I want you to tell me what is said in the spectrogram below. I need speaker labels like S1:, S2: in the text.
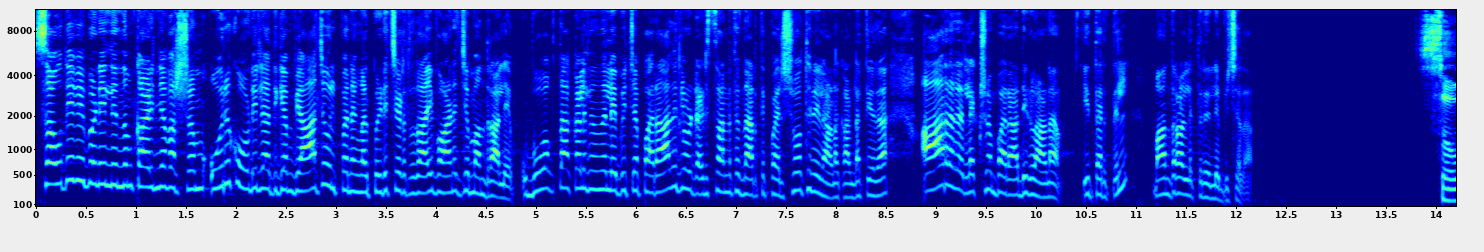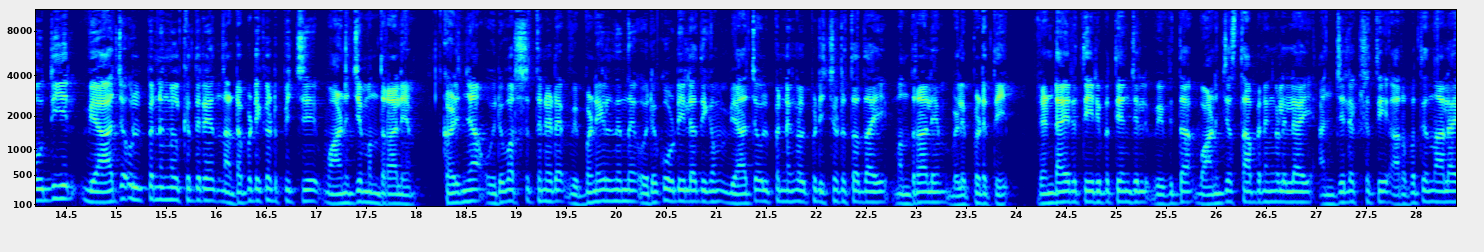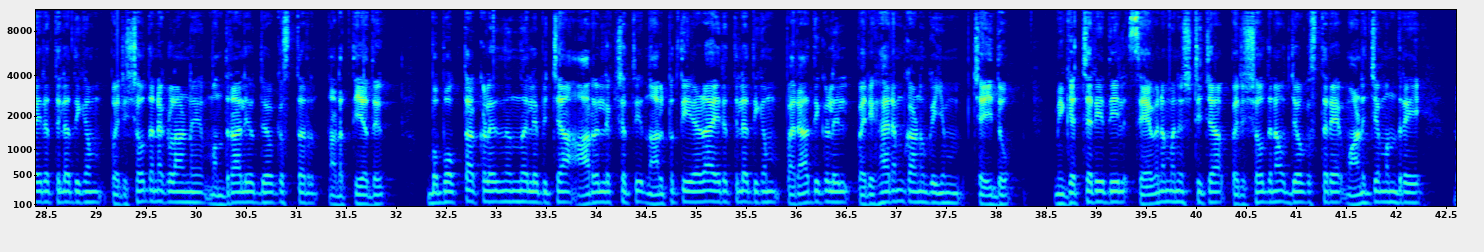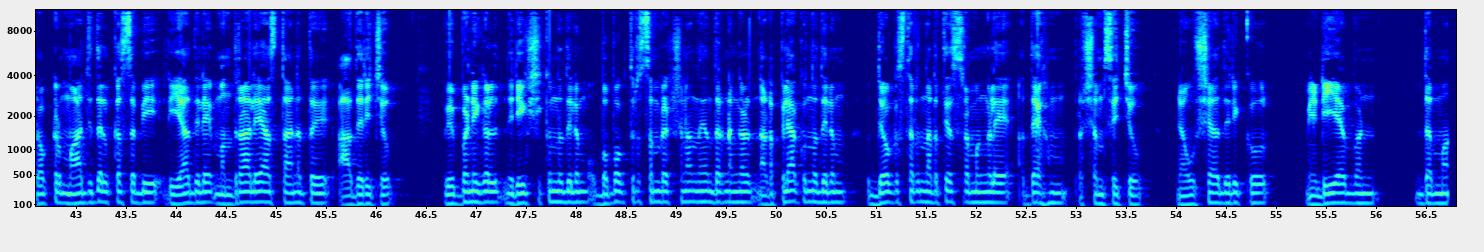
S1: Saudi വിപണിയിൽ നിന്നും കഴിഞ്ഞ വർഷം ഒരു കോടിയിലധികം വ്യാജ ഉൽപ്പന്നങ്ങൾ പിടിച്ചെടുത്തതായി വാണിജ്യ മന്ത്രാലയം ഉപഭോക്താക്കളിൽ നിന്ന് ലഭിച്ച പരാതികളുടെ അടിസ്ഥാനത്തിൽ നടത്തിയ പരിശോധനയിലാണ് കണ്ടെത്തിയത്. ആറര ലക്ഷം പരാതികളാണ് ഇത്തരത്തിൽ മന്ത്രാലയത്തിന് ലഭിച്ചത്.
S2: സൗദിയിൽ വ്യാജ ഉൽപ്പന്നങ്ങൾക്കെതിരെ നടപടി ഘടിപ്പിച്ച് വാണിജ്യ മന്ത്രാലയം. കഴിഞ്ഞ ഒരു വർഷത്തിനിടെ വിപണിയിൽ നിന്ന് ഒരു കോടിയിലധികം വ്യാജ ഉൽപ്പന്നങ്ങൾ പിടിച്ചെടുത്തതായി മന്ത്രാലയം വെളിപ്പെടുത്തി. രണ്ടായിരത്തി ഇരുപത്തിയഞ്ചിൽ വിവിധ വാണിജ്യ സ്ഥാപനങ്ങളിലായി അഞ്ച് ലക്ഷത്തി അറുപത്തിനാലായിരത്തിലധികം പരിശോധനകളാണ് മന്ത്രാലയ ഉദ്യോഗസ്ഥർ നടത്തിയത്. ഉപഭോക്താക്കളിൽ നിന്ന് ലഭിച്ച ആറ് ലക്ഷത്തി നാൽപ്പത്തിയേഴായിരത്തിലധികം പരാതികളിൽ പരിഹാരം കാണുകയും ചെയ്തു. മികച്ച രീതിയിൽ സേവനമനുഷ്ഠിച്ച പരിശോധനാ ഉദ്യോഗസ്ഥരെ വാണിജ്യമന്ത്രി ഡോക്ടർ മാജിദ് അൽ കസബി റിയാദിലെ മന്ത്രാലയ ആസ്ഥാനത്ത് ആദരിച്ചു. വിപണികൾ നിരീക്ഷിക്കുന്നതിലും ഉപഭോക്തൃ സംരക്ഷണ നിയന്ത്രണങ്ങൾ നടപ്പിലാക്കുന്നതിലും ഉദ്യോഗസ്ഥർ നടത്തിയ ശ്രമങ്ങളെ അദ്ദേഹം പ്രശംസിച്ചു. നൌഷാദിരിക്കൂർ മീഡിയ വൺ ദമ്മ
